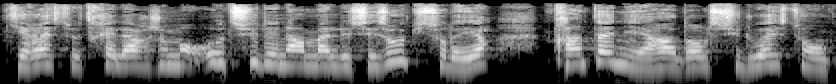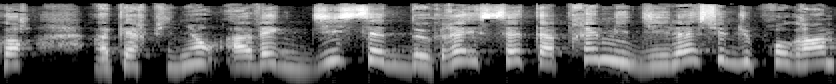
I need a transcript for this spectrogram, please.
qui restent très largement au-dessus des normales de saison, qui sont d'ailleurs printanières hein, dans le sud-ouest ou encore à Perpignan avec 17 degrés cet après-midi. La suite du programme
